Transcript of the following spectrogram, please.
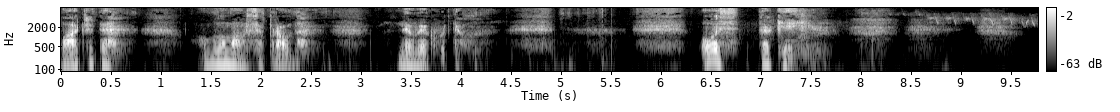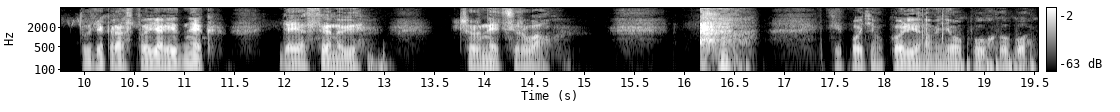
бачите? Обламався, правда. Не викрутив. Ось такий. Тут якраз той ягідник, де я синові чорниці рвав. І потім коліно мені опухло, бо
